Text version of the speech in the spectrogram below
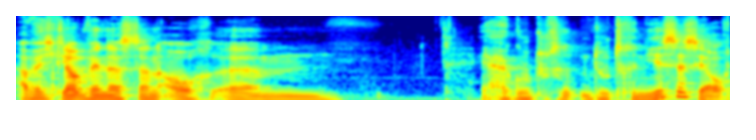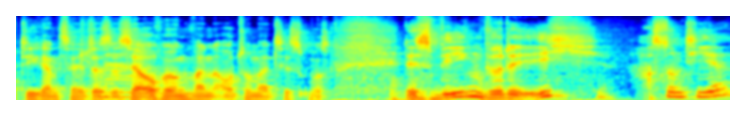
Aber ich glaube, wenn das dann auch. Ähm, ja, gut, du, du, trainierst das ja auch die ganze Zeit. Klar. Das ist ja auch irgendwann ein Automatismus. Deswegen würde ich. Hast du ein Tier?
